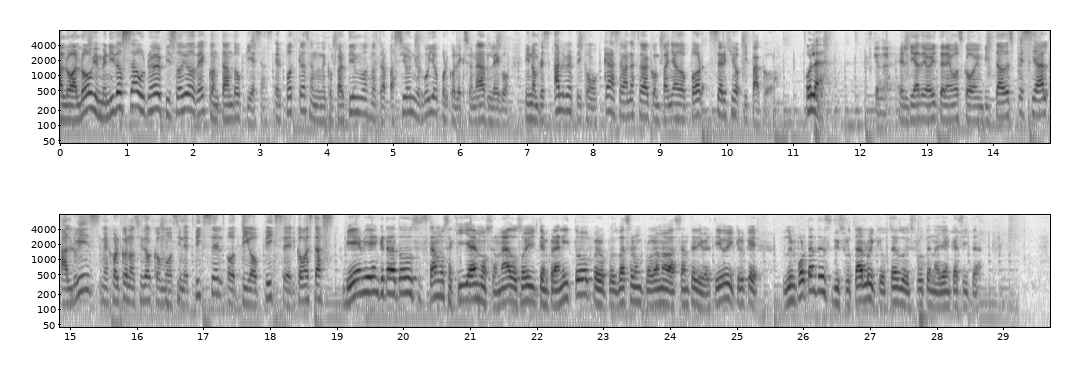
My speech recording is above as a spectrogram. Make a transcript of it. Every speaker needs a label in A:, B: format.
A: Aló, aló, bienvenidos a un nuevo episodio de Contando Piezas, el podcast en donde compartimos nuestra pasión y orgullo por coleccionar Lego. Mi nombre es Albert y como cada semana estoy acompañado por Sergio y Paco.
B: Hola.
A: ¿Qué onda? El día de hoy tenemos como invitado especial a Luis, mejor conocido como Cinepixel o Tío Pixel. ¿Cómo estás?
C: Bien, bien, ¿qué tal a todos? Estamos aquí ya emocionados. Hoy tempranito, pero pues va a ser un programa bastante divertido y creo que lo importante es disfrutarlo y que ustedes lo disfruten allá en casita.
